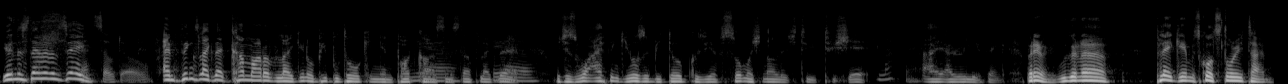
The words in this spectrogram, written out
you understand what I'm saying? That's so dope. and things like that come out of like you know people talking and podcasts and stuff like yeah. that, which is why I think yours would be dope because you have so much knowledge to to share. I like that. I, I really think. But anyway, we're gonna play a game. It's called Story Time.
